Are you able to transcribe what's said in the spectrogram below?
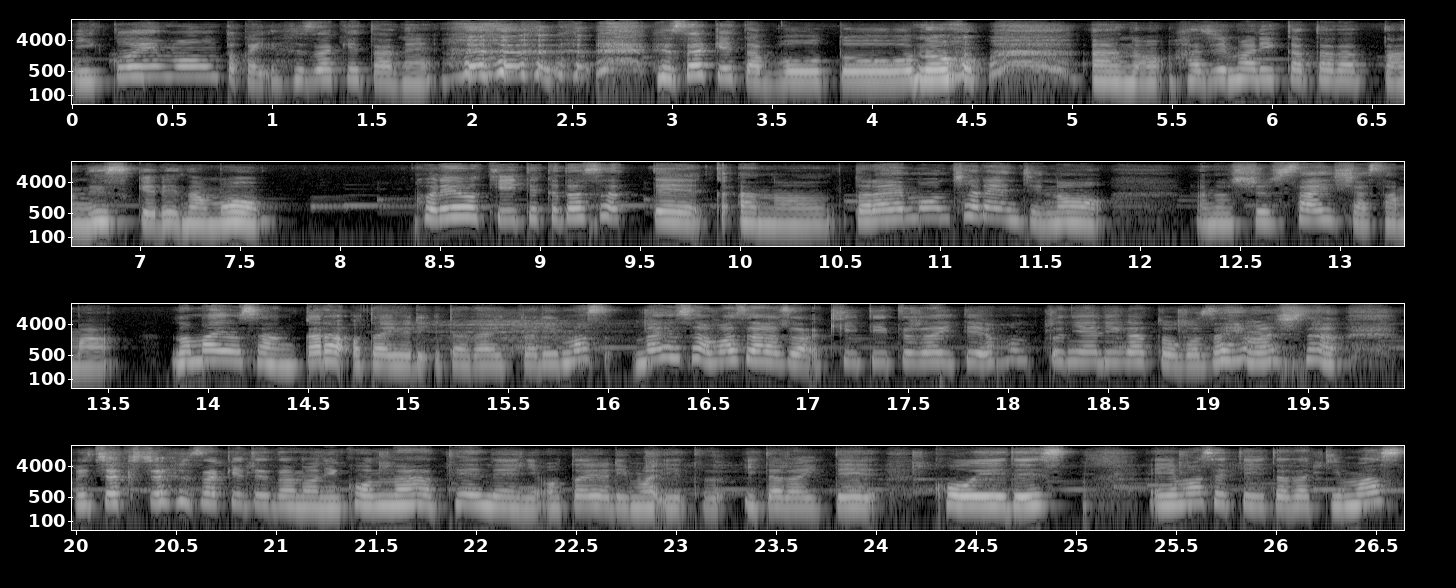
ニコエモンとかふざけたね ふざけた冒頭のあの始まり方だったんですけれどもこれを聞いてくださってあのドラえもんチャレンジのあの主催者様のまよさんからお便りいただいております。まよさんわざわざ聞いていただいて本当にありがとうございました。めちゃくちゃふざけてたのにこんな丁寧にお便りまでいただいて光栄です。読ませていただきます。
